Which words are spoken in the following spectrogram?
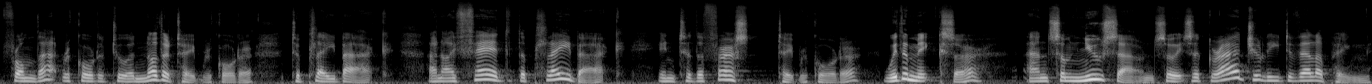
from that recorder to another tape recorder to play back, and I fed the playback into the first tape recorder with a mixer and some new sound. So it's a gradually developing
